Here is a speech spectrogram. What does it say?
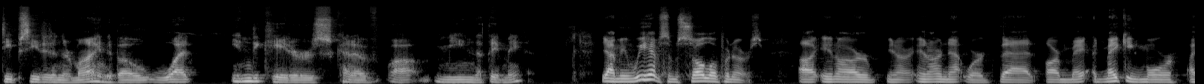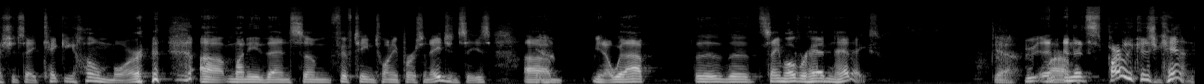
deep seated in their mind about what indicators kind of uh, mean that they made it? Yeah, I mean, we have some solopreneurs uh, in our you know in our network that are ma- making more, I should say, taking home more uh, money than some 15, 20 person agencies. Um, yeah. You know, without the the same overhead and headaches. Yeah, and, wow. and it's partly because you can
